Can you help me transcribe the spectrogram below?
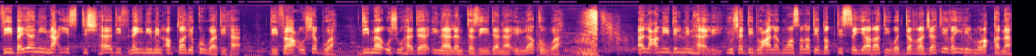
في بيان نعي استشهاد اثنين من أبطال قواتها. دفاع شبوة. دماء شهدائنا لن تزيدنا إلا قوة. العميد المنهالي يشدد على مواصلة ضبط السيارات والدراجات غير المرقمة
